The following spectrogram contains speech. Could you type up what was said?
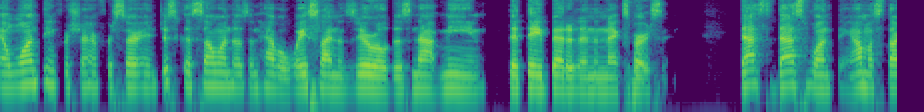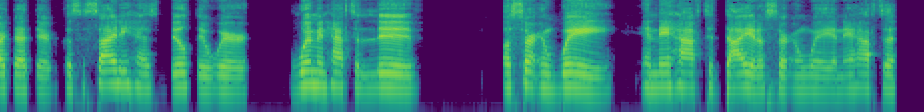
And one thing for sure and for certain, just because someone doesn't have a waistline of zero does not mean that they better than the next person. That's that's one thing. I'm gonna start that there because society has built it where women have to live a certain way and they have to diet a certain way and they have to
